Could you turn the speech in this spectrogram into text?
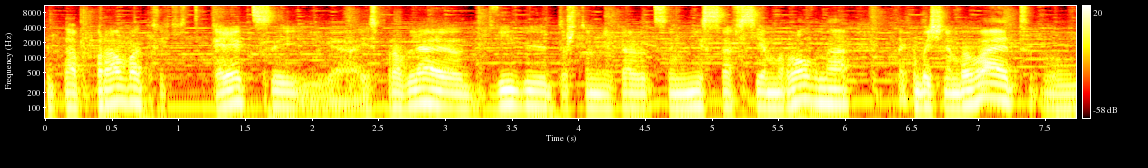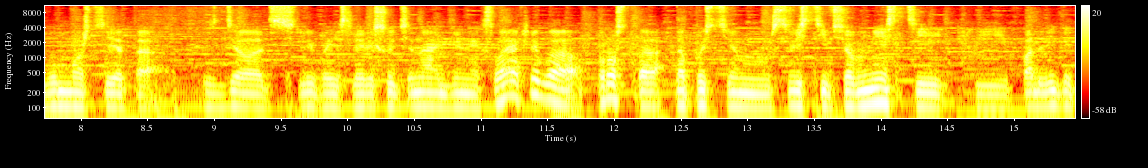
этап правок, каких-то коррекций, я исправляю, двигаю то, что мне кажется не совсем ровно. Так обычно бывает. Вы можете это сделать, либо если рисуете на отдельных слоях, либо просто, допустим, свести все вместе и подвигать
